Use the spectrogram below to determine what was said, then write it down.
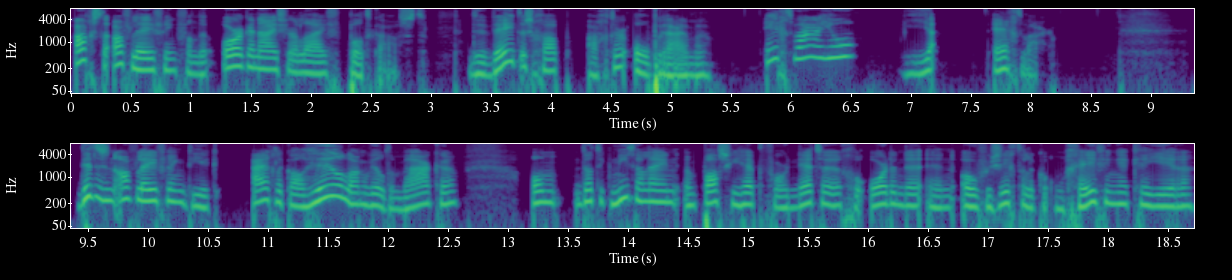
achtste aflevering van de Organize Your Life podcast. De wetenschap achter opruimen. Echt waar, joh? Ja, echt waar. Dit is een aflevering die ik eigenlijk al heel lang wilde maken, omdat ik niet alleen een passie heb voor nette, geordende en overzichtelijke omgevingen creëren,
